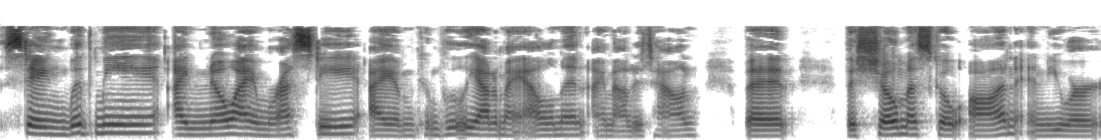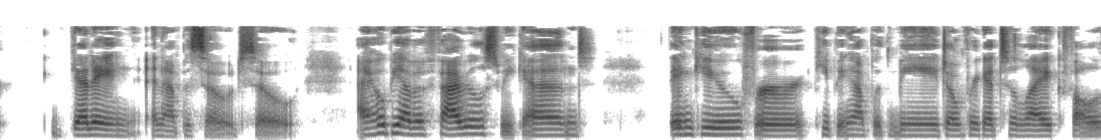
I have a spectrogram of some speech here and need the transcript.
staying with me. I know I am rusty. I am completely out of my element. I'm out of town, but the show must go on and you are getting an episode. So I hope you have a fabulous weekend. Thank you for keeping up with me. Don't forget to like, follow,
